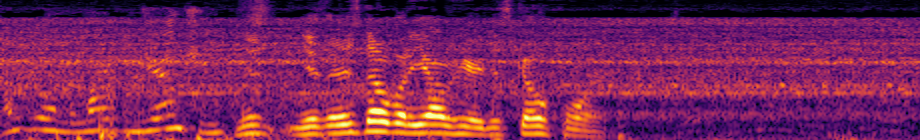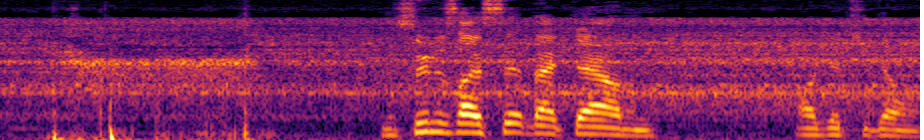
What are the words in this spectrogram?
I'm going to Martin Junction. Just, yeah, there's nobody over here. Just go for it. As soon as I sit back down, I'll get you going.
